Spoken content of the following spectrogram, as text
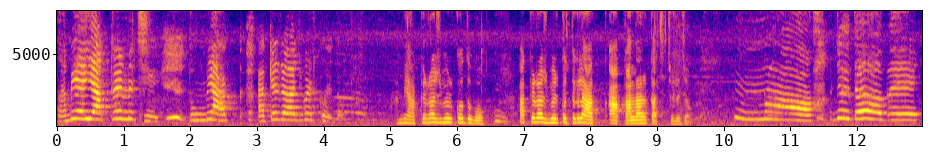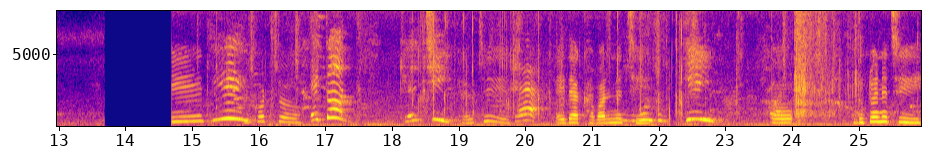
আমি এই একটা এনেছি। তুমি আক- আকের রাজ বের করে দাও। আমি আখের রস বের করে দেবো? আখের রস বের করতে গেলে কালার কাছে চলে যাও। করছ? এই তো খেলছি। খেলছি? হ্যাঁ। এই দেখ খাবার এনেছি। কি? তো দুটো এনেছি।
